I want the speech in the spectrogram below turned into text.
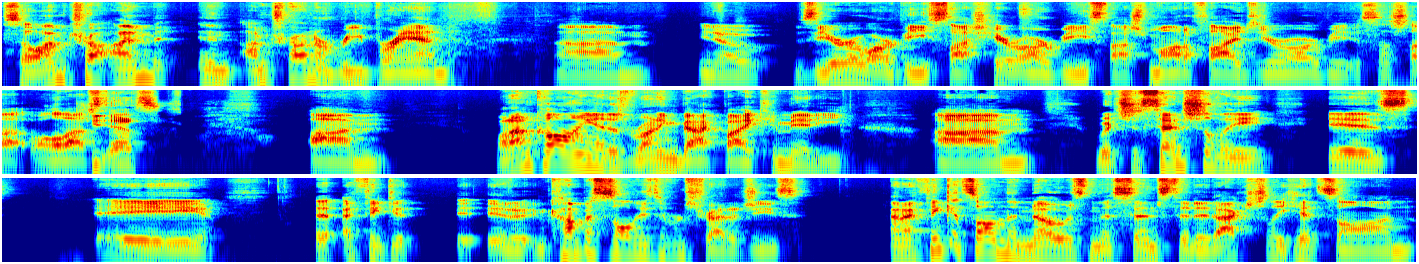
So I'm trying. I'm in, I'm trying to rebrand, um, you know, zero RB slash hero RB slash modified zero RB slash all that stuff. Yes. Um, what I'm calling it is running back by committee, um, which essentially is a. I think it, it encompasses all these different strategies and I think it's on the nose in the sense that it actually hits on,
